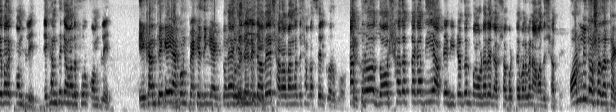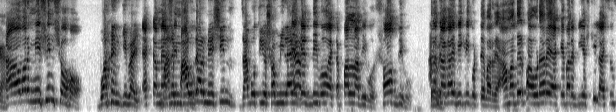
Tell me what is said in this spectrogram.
একেবারে কমপ্লিট এখান থেকে আমাদের ফুল কমপ্লিট এখান থেকেই এখন প্যাকেজিং একদম চলে যাবে সারা বাংলাদেশ আমরা সেল করব। মাত্র দশ হাজার টাকা দিয়ে আপনি ডিটারজেন্ট পাউডারে ব্যবসা করতে পারবেন আমাদের সাথে। অনলি দশ হাজার টাকা? তাও আবার মেশিন সহ। বলেন কি ভাই? একটা মানে পাউডার মেশিন যাবতীয় সব মিলাই প্যাকেট দিব একটা পাল্লা দিব সব দিব। জায়গায় বিক্রি করতে পারবে। আমাদের পাউডারে একেবারে বিএসটি লাইসেন্স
